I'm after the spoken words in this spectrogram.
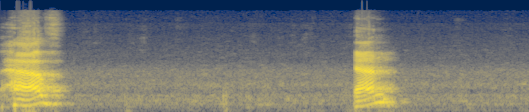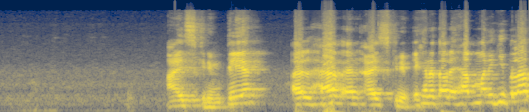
have an ice cream clear I will have an ice cream এখানে তাহলে হ্যাভ মানে কি পেলাম?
